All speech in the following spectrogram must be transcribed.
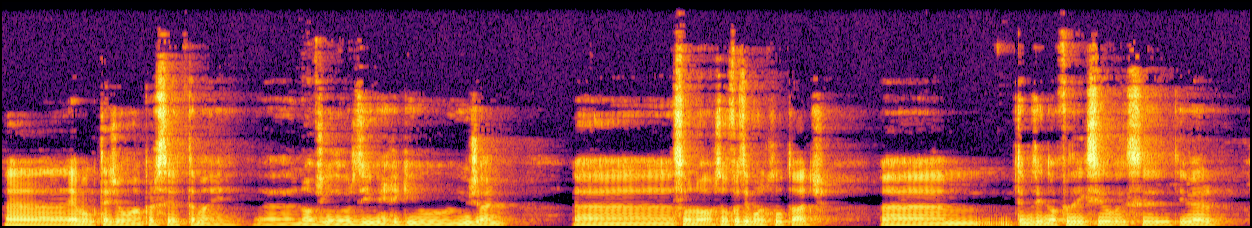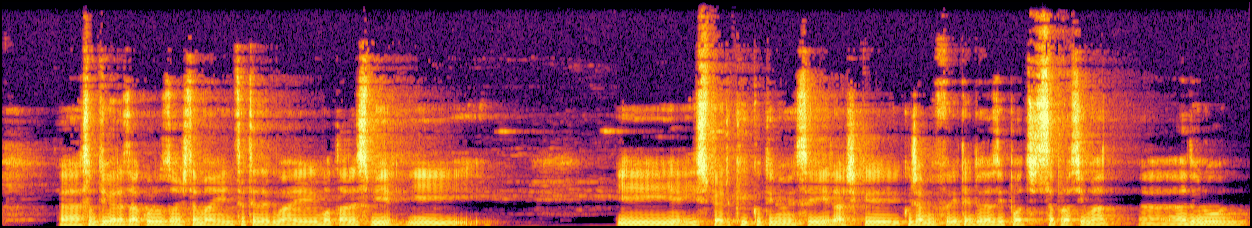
Uh, é bom que estejam a aparecer também uh, novos jogadores e o Henrique e o, e o Jaime uh, são novos, estão a fazer bons resultados. temos ainda o Frederico Silva, se tiver se não tiver as acordações também de certeza que vai voltar a subir e, e é isso, espero que continuem a sair. Acho que, que o Jaime Faria tem todas as hipóteses de se aproximar do Nuno,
